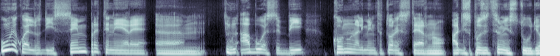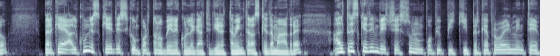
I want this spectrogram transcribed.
Uno è quello di sempre tenere um, un hub USB con un alimentatore esterno a disposizione in studio perché alcune schede si comportano bene collegate direttamente alla scheda madre, altre schede invece sono un po' più picchi perché probabilmente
